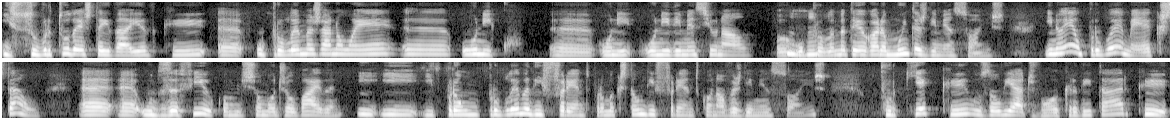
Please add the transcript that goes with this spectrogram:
E, sobretudo, esta ideia de que uh, o problema já não é único, uni, unidimensional. Uhum. O problema tem agora muitas dimensões. E não é o problema, é a questão. Uh, uh, o desafio, como lhe chamou Joe Biden, e, e, e, para um problema diferente, para uma questão diferente com novas dimensões, porque é que os aliados vão acreditar que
